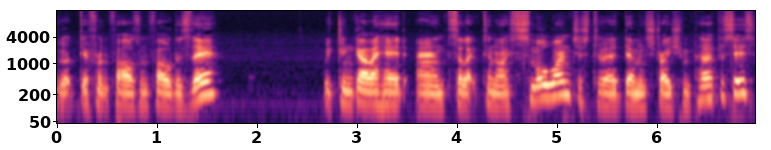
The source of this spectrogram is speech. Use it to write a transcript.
We've got different files and folders there. We can go ahead and select a nice small one just for demonstration purposes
